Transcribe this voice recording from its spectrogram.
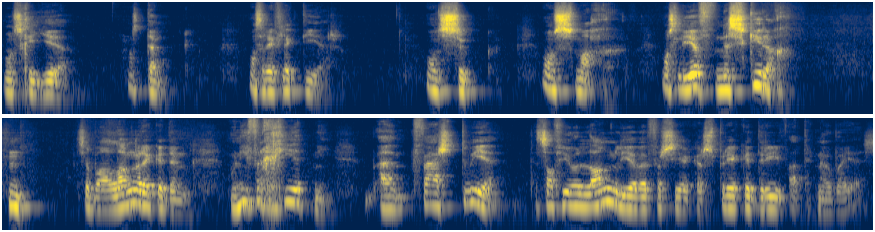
ons geheue. Ons dink. Ons reflekteer. Ons soek. Ons smag. Ons leef nuuskierig. Hm. Dis 'n belangrike ding. Moenie vergeet nie. Ehm um, vers 2. Dit sal vir jou 'n lang lewe verseker. Spreuke 3 wat ek nou by is.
